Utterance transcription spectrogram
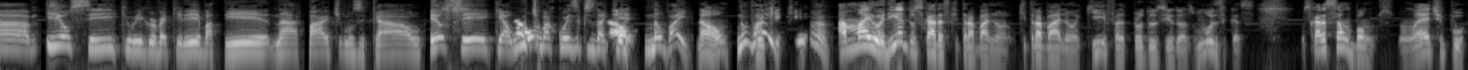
Ah, e eu sei que o Igor vai querer bater na parte musical. Eu sei que a última coisa que isso daqui Não. é. Não vai? Não, Não vai? Ah. a maioria dos caras que trabalham, que trabalham aqui, produzindo as músicas, os caras são bons. Não é tipo,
